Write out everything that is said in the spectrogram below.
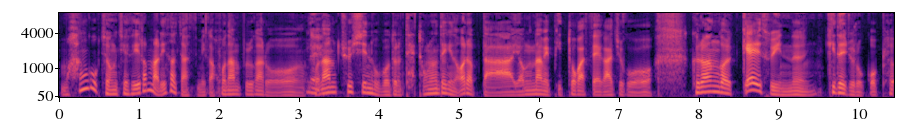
뭐 한국 정치에서 이런 말이 있었지 않습니까? 호남 불가로 네. 호남 출신 후보들은 대통령 되기는 어렵다. 영남의 비토가 세가지고 그런 걸 깰 수 있는 기대주로 꼽혀,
